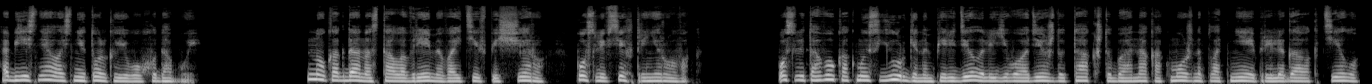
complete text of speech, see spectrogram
объяснялась не только его худобой. Но когда настало время войти в пещеру после всех тренировок, после того, как мы с Юргеном переделали его одежду так, чтобы она как можно плотнее прилегала к телу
